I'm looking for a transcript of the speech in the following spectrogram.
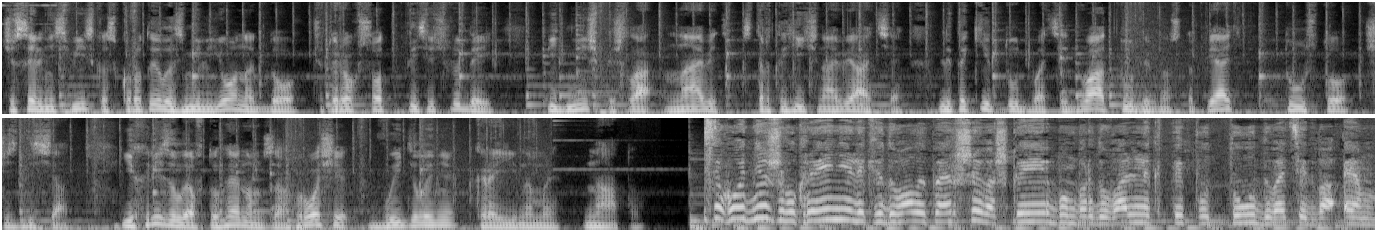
Чисельність війська скоротили з мільйона до 400 тисяч людей. Під ніж пішла навіть стратегічна авіація: літаки Ту-22, Ту-95, Ту-160. Їх різали автогеном за гроші, виділені країнами НАТО. Сьогодні ж в Україні ліквідували перший важкий бомбардувальник типу Ту-22М.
